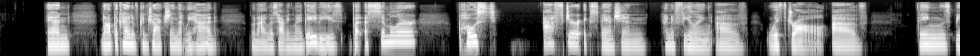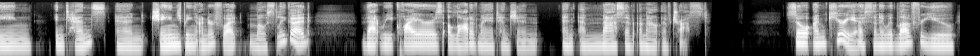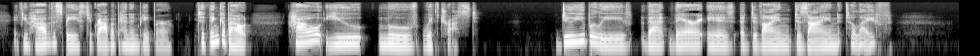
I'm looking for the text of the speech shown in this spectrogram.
and not the kind of contraction that we had when I was having my babies, but a similar post after expansion kind of feeling of withdrawal, of things being intense and change being underfoot, mostly good, that requires a lot of my attention and a massive amount of trust. So I'm curious, and I would love for you, if you have the space to grab a pen and paper, to think about how you move with trust. Do you believe that there is a divine design to life?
